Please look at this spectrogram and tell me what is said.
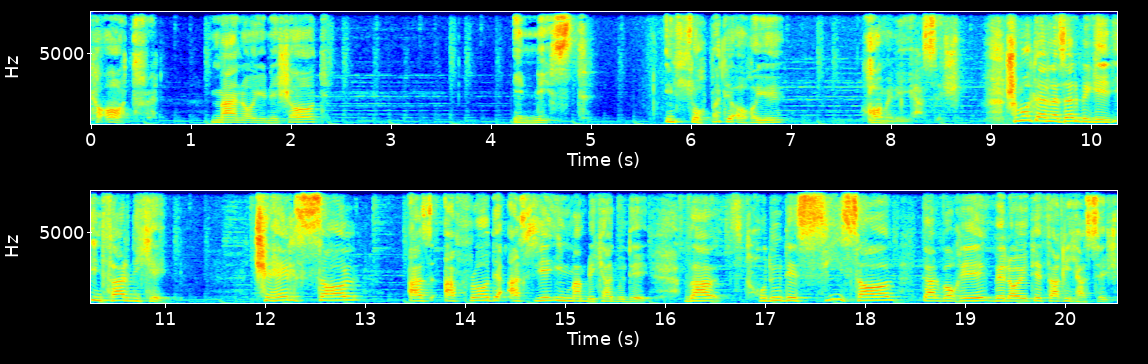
تئاتر. معنای نشاط این نیست. این صحبت آقای خامنه ای هستش. شما در نظر بگیرید این فردی که چهل سال از افراد اصلی این مملکت بوده و حدود سی سال در واقع ولایت فقیه هستش.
